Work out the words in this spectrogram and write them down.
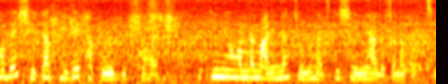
হবে, সেটা ভেবে ঠাকুরের দুঃখ হয়। তো কী নিয়ম আমরা মানি না? চলুন আজকে সে নিয়ে আলোচনা করছি।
